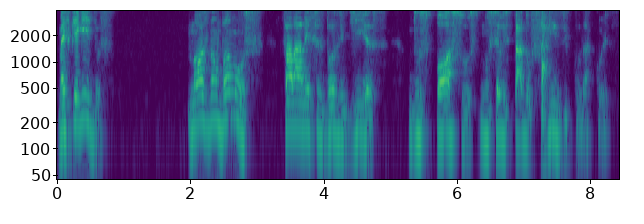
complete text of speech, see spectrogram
Mas, queridos, nós não vamos falar nesses 12 dias dos poços no seu estado físico da coisa,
